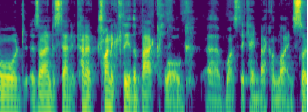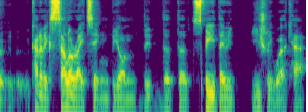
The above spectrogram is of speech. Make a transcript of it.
board, as I understand it, kind of trying to clear the backlog uh, once they came back online. So kind of accelerating beyond the, the, the speed they would usually work at.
